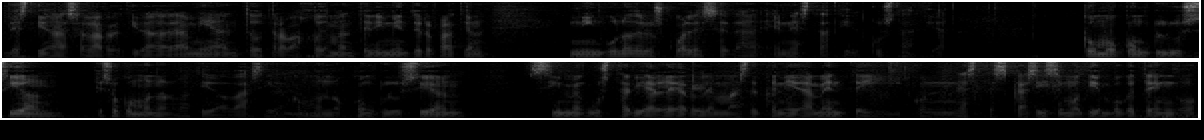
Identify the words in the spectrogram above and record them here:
destinadas a la retirada de amianto, trabajo de mantenimiento y reparación, ninguno de los cuales se da en esta circunstancia. Como conclusión, eso como normativa básica, como conclusión, sí me gustaría leerle más detenidamente y con este escasísimo tiempo que tengo,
